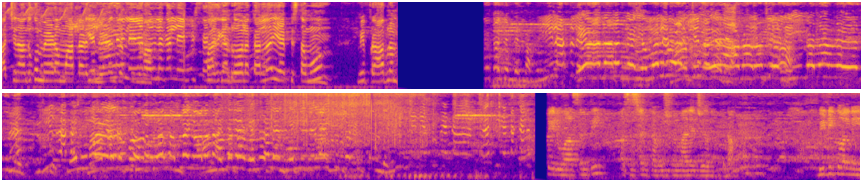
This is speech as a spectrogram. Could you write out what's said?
వచ్చినందుకు మేడం మాట్లాడింది మేడం చెప్పింది మాకు. పదిహేను రోజుల కల్లా వేపిస్తాము మీ problem Vasanthi assistant commissioner manager ఇక్కడ. బీటీ కాలనీ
